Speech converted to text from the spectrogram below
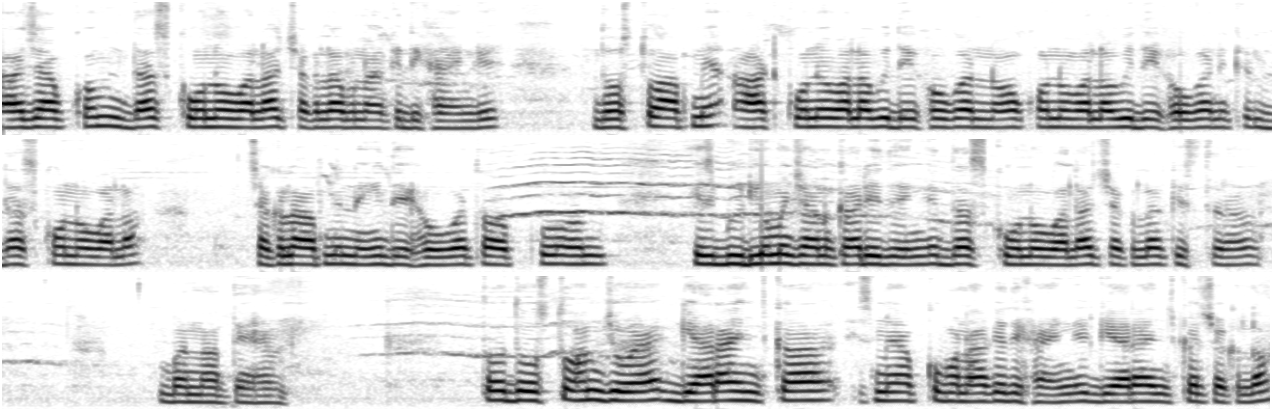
आज आपको हम 10 कोनों वाला चकला बना के दिखाएँगे। दोस्तों, आपने आठ कोने वाला भी देखा होगा, नौ कोनों वाला भी देखा होगा, लेकिन दस कोनों वाला चकला आपने नहीं देखा होगा। तो आपको हम इस वीडियो में जानकारी देंगे दस कोनों वाला चकला किस तरह बनाते हैं। तो दोस्तों, हम जो है ग्यारह इंच का इसमें आपको बना के दिखाएँगे, ग्यारह इंच का चकला।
